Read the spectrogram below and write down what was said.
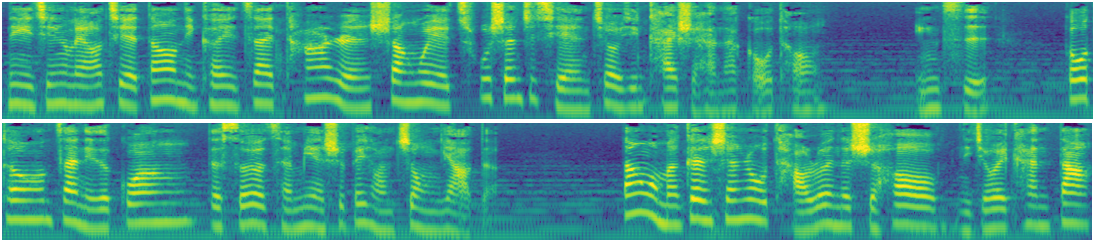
你已经了解到，你可以在他人尚未出生之前就已经开始和他沟通。因此，沟通在你的光的所有层面是非常重要的。当我们更深入讨论的时候，你就会看到，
